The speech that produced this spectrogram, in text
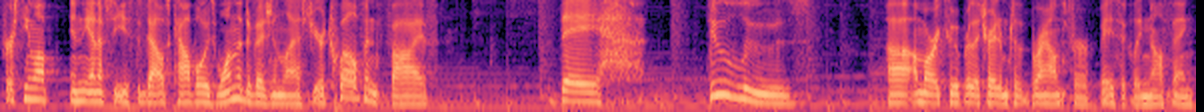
First team up in the NFC East, the Dallas Cowboys won the division last year, 12 and 5. They do lose uh, Amari Cooper. They trade him to the Browns for basically nothing.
